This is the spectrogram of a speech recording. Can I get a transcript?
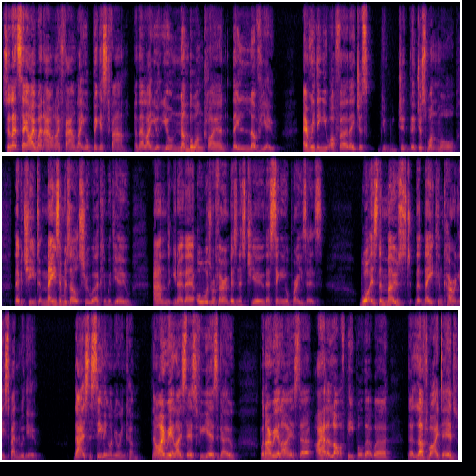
So let's say I went out and I found like your biggest fan and they're like your, your number one client. They love you. Everything you offer, they just, you, they just want more. They've achieved amazing results through working with you. And, you know, they're always referring business to you. They're singing your praises. What is the most that they can currently spend with you? That is the ceiling on your income. Now, I realized this a few years ago when I realized that I had a lot of people that were that loved what I did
